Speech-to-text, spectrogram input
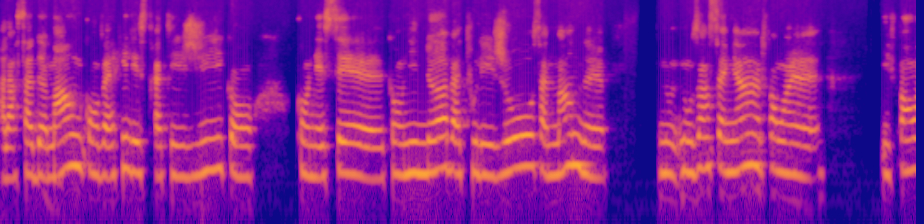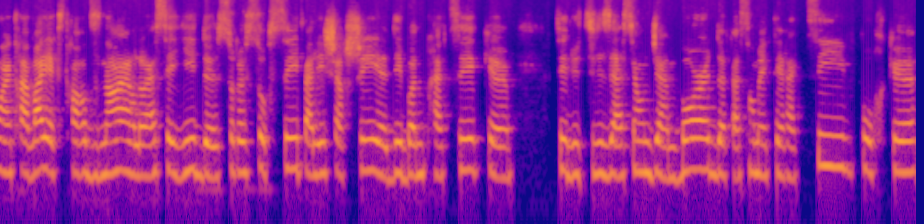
Alors, ça demande qu'on varie les stratégies, qu'on essaie, qu'on innove à tous les jours. Ça demande, nos, enseignants font un, ils font un travail extraordinaire, là, essayer de se ressourcer, et aller chercher des bonnes pratiques l'utilisation de Jamboard de façon interactive pour que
